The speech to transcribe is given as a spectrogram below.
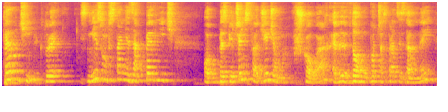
te rodziny, które nie są w stanie zapewnić bezpieczeństwa dzieciom w szkołach, e, w domu podczas pracy zdalnej,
